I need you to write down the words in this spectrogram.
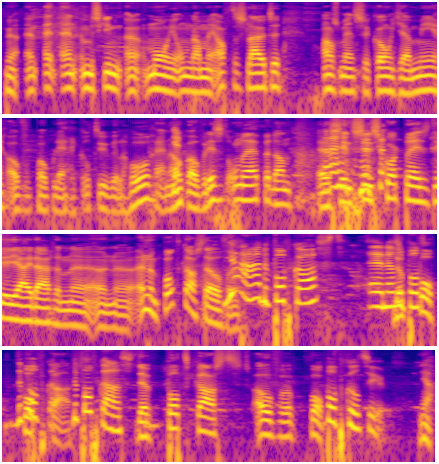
Ja, en, en, en misschien eh, mooi om daarmee af te sluiten. Als mensen komend jaar meer over populaire cultuur willen horen en Ja. ook over dit soort onderwerpen, dan eh, sinds, sinds kort presenteer jij daar een, een, een, een podcast over. Ja, de podcast. En dat is De een pod- pop- de, popcast. de popcast. De podcast over pop. popcultuur. Ja.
